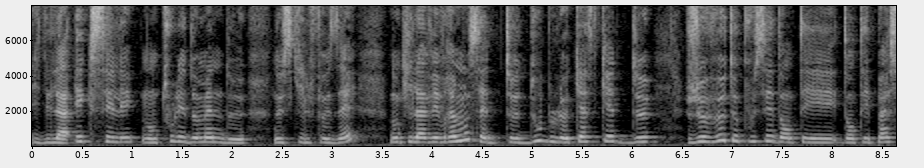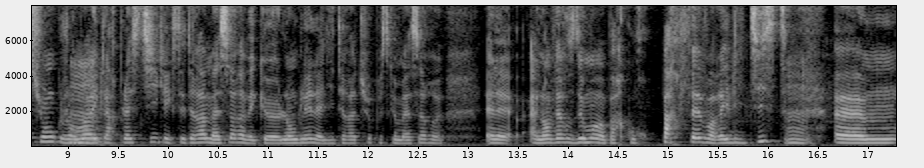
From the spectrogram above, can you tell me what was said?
il a excellé dans tous les domaines de, de ce qu'il faisait. Donc il avait vraiment cette double casquette de je veux te pousser dans tes, dans tes passions, genre moi Mm. avec l'art plastique, etc. Ma soeur avec euh, l'anglais, la littérature, parce que ma soeur, elle est à l'inverse de moi, un parcours parfait, voire élitiste. Mm. Euh,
